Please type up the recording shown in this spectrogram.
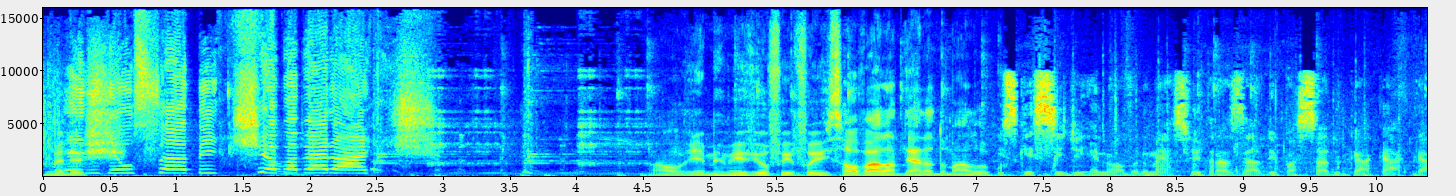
Meu Ele Deus. deu sub chama Berat. Ah, o Gêmeos me viu, fui, fui salvar a lanterna do maluco. Esqueci de renovar o mês retrasado e passado kkk.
